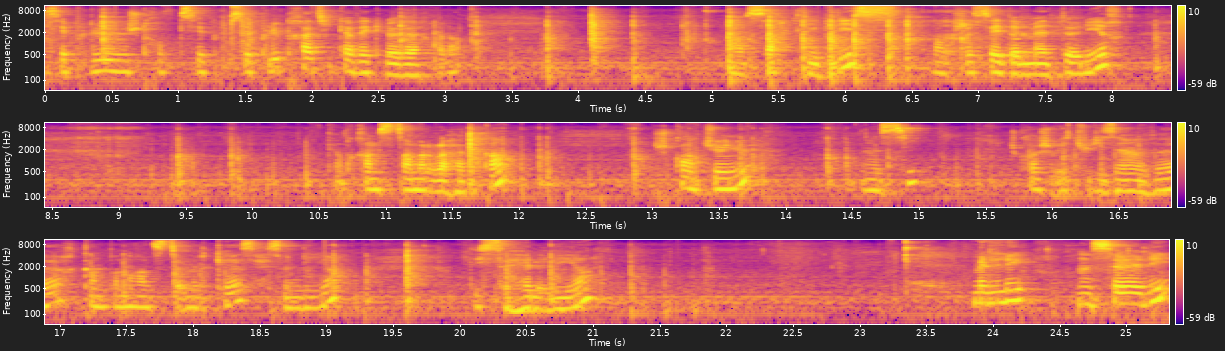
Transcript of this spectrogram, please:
C'est plus, je trouve que c'est plus pratique avec le verre. Voilà. Mon cercle glisse. Donc j'essaie de le maintenir. Je continue ainsi. Je crois que je vais utiliser un verre. Quand on va le caisse, يسهل عليا ملي نسالي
